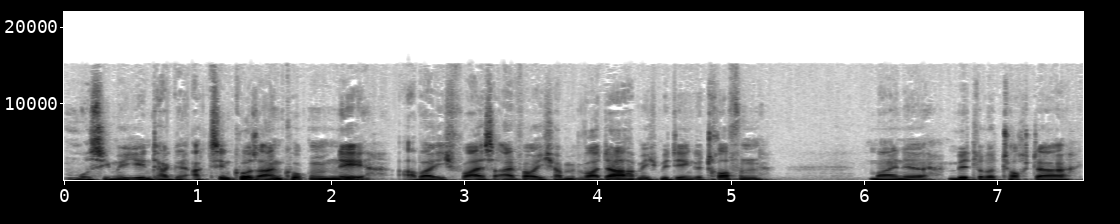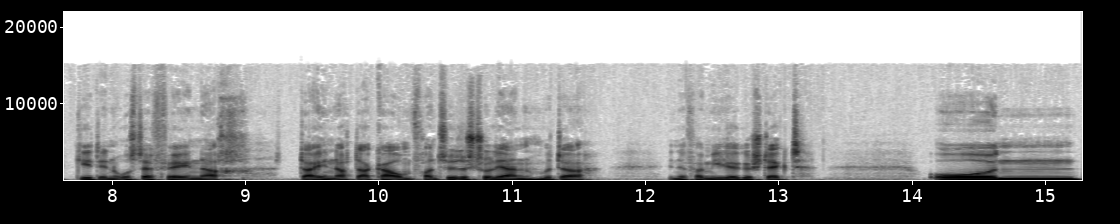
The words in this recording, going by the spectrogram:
Muss ich mir jeden Tag den Aktienkurs angucken? Nee, aber ich weiß einfach, ich hab, war da, habe mich mit denen getroffen. Meine mittlere Tochter geht in Osterferien nach, dahin nach Dakar, um Französisch zu lernen, Mutter in eine Familie gesteckt. Und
